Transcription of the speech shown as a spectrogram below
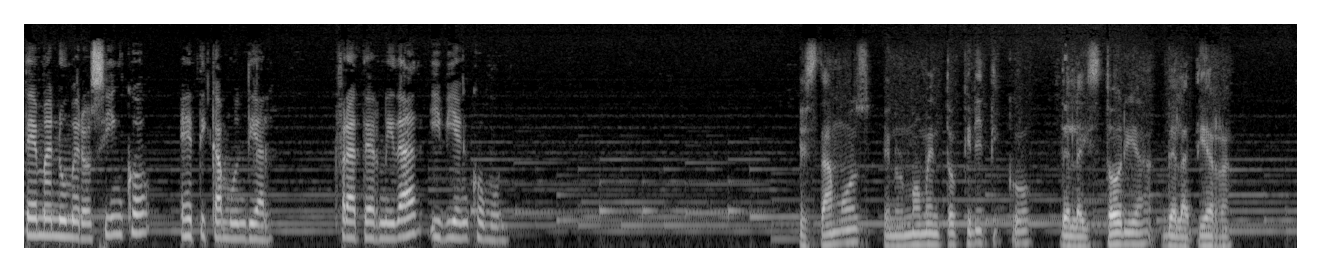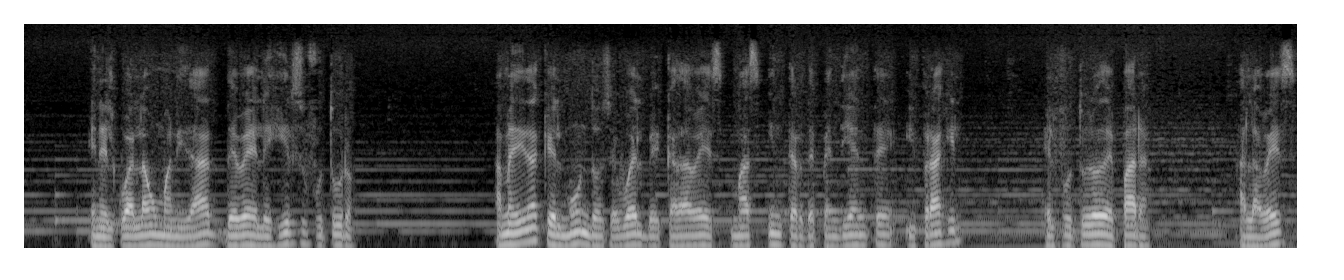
Tema número 5. Ética mundial. Fraternidad y bien común. Estamos en un momento crítico de la historia de la Tierra, en el cual la humanidad debe elegir su futuro. A medida que el mundo se vuelve cada vez más interdependiente y frágil, el futuro depara, a la vez,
